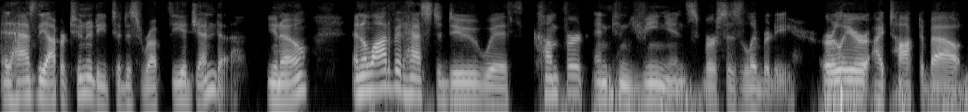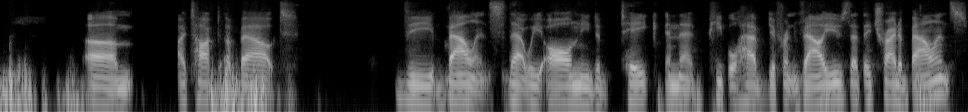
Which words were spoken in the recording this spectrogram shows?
it has the opportunity to disrupt the agenda, you know? And a lot of it has to do with comfort and convenience versus liberty. Earlier, I talked about um, I talked about the balance that we all need to take and that people have different values that they try to balance.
